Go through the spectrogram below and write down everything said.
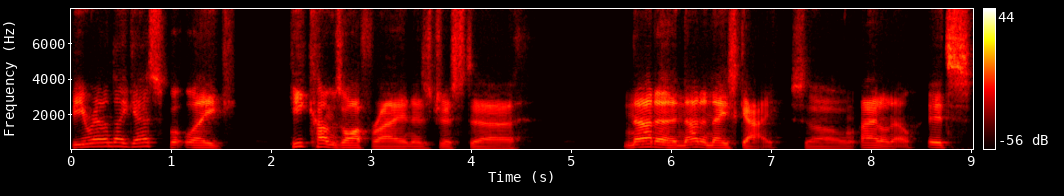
be around, I guess. But like he comes off Ryan as just uh not a not a nice guy. So I don't know. It's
